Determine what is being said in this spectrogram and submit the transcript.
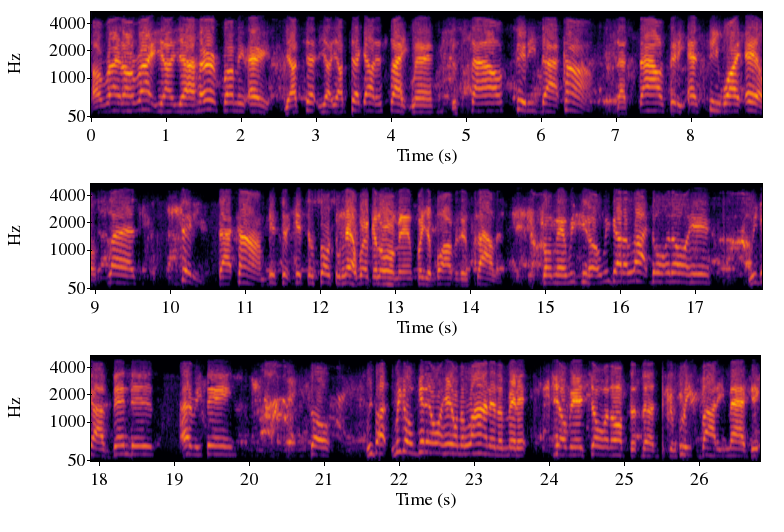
All right, all right, y'all, y'all heard from me. Hey, y'all check, y'all, y'all check out his site, man. The StyleCity.com. That's Style City, S-T-Y-L slash city Get your get your social networking on, man, for your barbers and stylists. So, man, we you know we got a lot going on here. We got vendors, everything. So we about we gonna get it on here on the line in a minute. She over here showing off the, the, complete body magic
